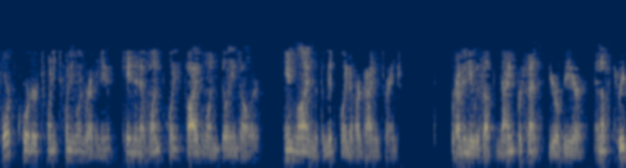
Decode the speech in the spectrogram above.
Fourth quarter 2021 revenue came in at $1.51 billion, in line with the midpoint of our guidance range. Revenue was up 9% year-over-year and up 3%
